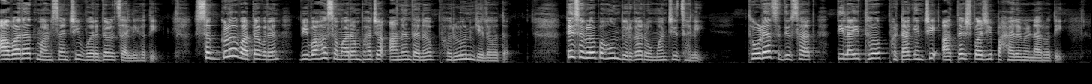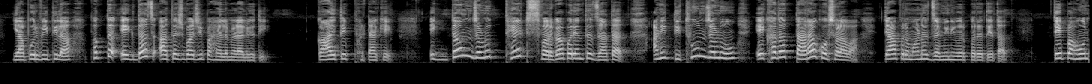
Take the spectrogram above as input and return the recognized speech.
आवारात माणसांची वर्दळ चालली होती. सगळं वातावरण विवाह समारंभाच्या आनंदानं भरून गेलं होतं. ते सगळं पाहून दुर्गा रोमांचित झाली. थोड्याच दिवसात तिला इथं फटाक्यांची आतषबाजी पाहायला मिळणार होती. यापूर्वी तिला फक्त एकदाच आतषबाजी पाहायला मिळाली होती. काय ते फटाके? एकदम जणू थेट स्वर्गापर्यंत जातात आणि तिथून जणू एखादा तारा कोसळावा त्याप्रमाणे जमिनीवर परत येतात. ते पाहून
